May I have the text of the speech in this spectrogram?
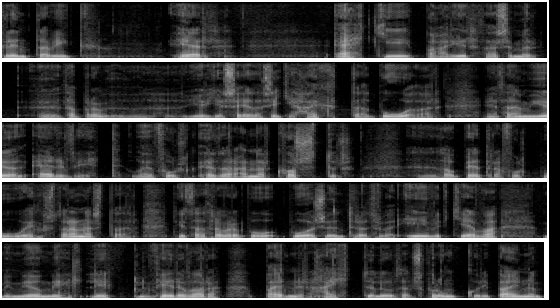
Grindavík er ekki bær það sem er það bara, ég er ekki að segja það sé ekki hægt að búa þar en það er mjög erfitt og ef, fólk, ef það er annar kostur þá betra fólk búi einhverstur annar staðar. Því það þarf að vera bú, búa sig undir að þurfa að yfirgefa með mjög miklum fyrirvara. Bænir hættulegur, það er sprungur í bænum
